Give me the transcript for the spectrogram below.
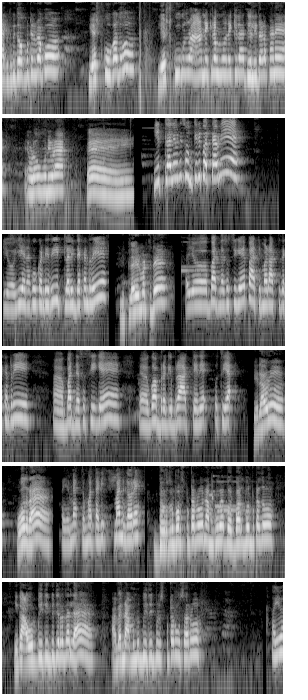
ಎಗ್ದು ಬಿದ್ದು ಹೋಗ್ಬಿಟ್ಟಿರ್ಬೇಕು ಎಷ್ಟು ಕೂಗೋದು? ಎಷ್ಟು ಕೂಗಿದ್ರು ಆನೆಕಿಲ್ಲ ಮೂನೆಕಿಲ್ಲ ದಿಲ್ಲಿದಳ ಕಣೆ? ಇವಳು ಊನಿವಳ ಏ ಇತ್ಲಲ್ಲಿ ಸುಮ್ಕಿರಿ ಬರ್ತಾವ್ನಿ ಅಯ್ಯೋ ಏನಕ್ಕೂ ಕಂಡಿರಿ ಇತ್ಲಲ್ಲಿ ಇದ್ದೆ ಕಣ್ರಿ. ಇತ್ಲ ಏನು ಮಾಡ್ತಿದೆ ಅಯ್ಯೋ ಬದ್ನೆ ಸಸಿಗೆ ಪಾತಿ ಮಾಡಾಕ್ತಿದೆ ಕಣ್ರಿ. ಬದನೆ ಸಸಿಗೆ ಗೊಬ್ಬರ ಗಿಬ್ಬರ ಆಗ್ತಿದೆ ಉಚಿಯ ಎಲ್ಲವರು? ಹೋದ್ರ? ಅಯ್ಯೋ ಮೆತ್ತ ಮಾತಾಡಿ ಮನ್ಗವ್ರೆ ದುರ್ದ್ರು ಬರ್ಸ್ಬಿಟ್ಟಾರು ನಮಗೂ ಬರ್ಬಾರ್ದು ಬಂದ್ಬಿಟ್ಟದು ಈಗ ಅವ್ರು ಬೀದಿ ಬಿದ್ದಿರೋದಲ್ಲ ಆಮೇಲೆ ನಮ್ಮನ್ನು ಬೀದಿ ಬಿಡಿಸ್ಬಿಟ್ಟಾರು ಹುಷಾರು ಅಯ್ಯೋ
